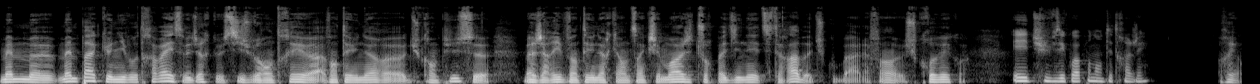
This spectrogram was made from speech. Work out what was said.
Même, euh, même pas que niveau travail. Ça veut dire que si je veux rentrer à 21h du campus, bah j'arrive 21h45 chez moi, j'ai toujours pas dîné, etc. Bah du coup, bah à la fin, je suis crevé, quoi. Et tu faisais quoi pendant tes trajets? Rien.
